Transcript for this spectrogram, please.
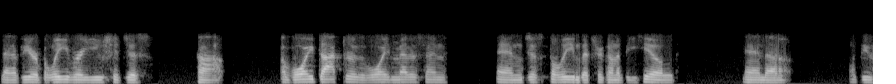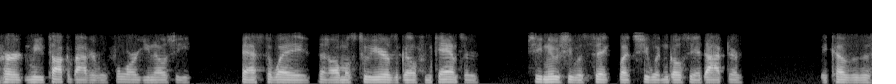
That if you're a believer, you should just uh, avoid doctors, avoid medicine, and just believe that you're going to be healed. And uh, if you've heard me talk about her before, you know she passed away almost two years ago from cancer. She knew she was sick, but she wouldn't go see a doctor because of this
